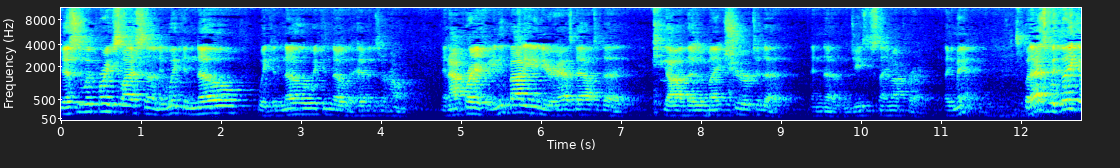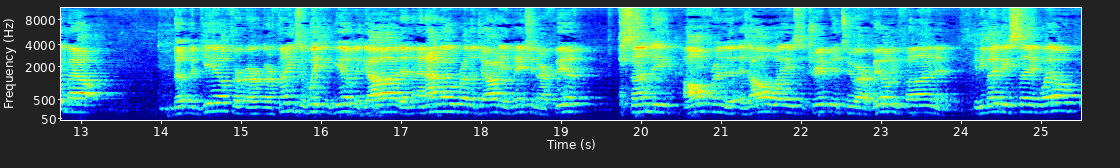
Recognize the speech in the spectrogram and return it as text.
just as we preached last Sunday, we can know, we can know, we can know the heavens are home. And I pray for anybody in here has doubt today, God, they would make sure today and know. In Jesus' name I pray. Amen. But as we think about the, the gift or, or, or, things that we can give to God. And, and I know Brother Johnny had mentioned our fifth Sunday offering is always attributed to our building fund. And, and you may be saying, well,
